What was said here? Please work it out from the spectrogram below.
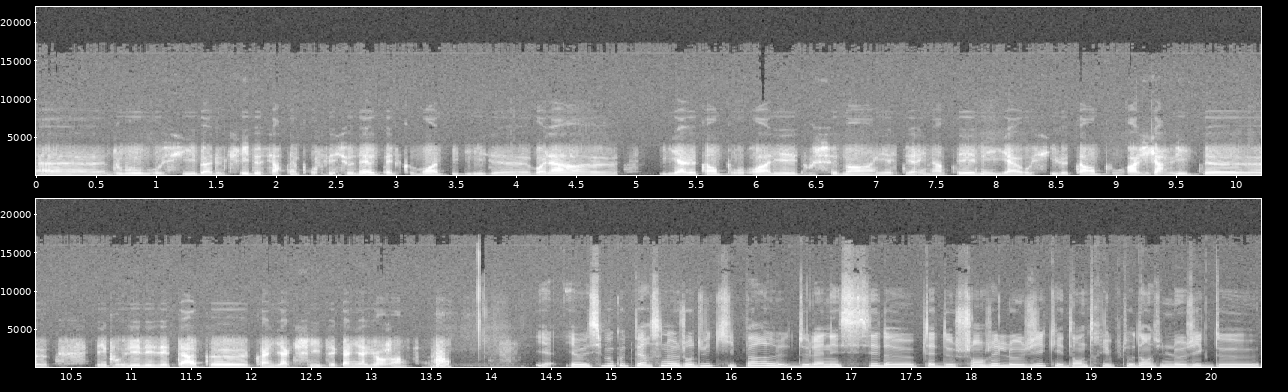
Euh, d'où aussi bah, le cri de certains professionnels tels que moi qui disent euh, voilà, il y a le temps pour aller doucement et expérimenter, mais il y a aussi le temps pour agir vite euh, et brûler les étapes euh, quand il y a crise et quand il y a urgence. Il y a aussi beaucoup de personnes aujourd'hui qui parlent de la nécessité de peut-être de changer de logique et d'entrer plutôt dans une logique de,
